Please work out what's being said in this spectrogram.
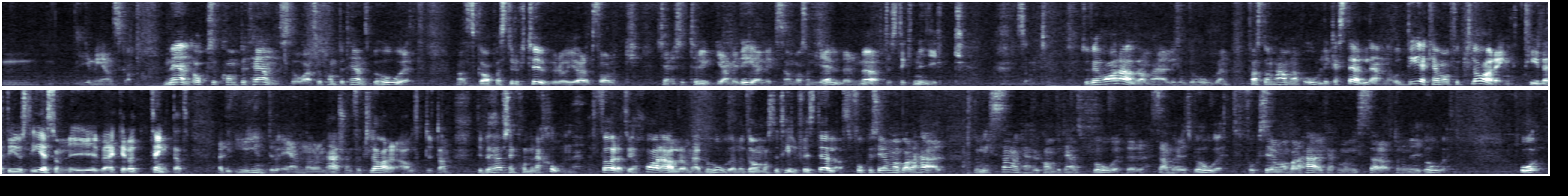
gemenskap. Men också kompetens då, alltså kompetensbehovet. Man skapar struktur och gör att folk känner sig trygga med det, liksom, vad som gäller, mötesteknik. Sånt. Så vi har alla de här liksom, behoven, fast de hamnar på olika ställen. Och det kan vara en förklaring till att det just är som ni verkar ha tänkt att ja, det är ju inte en av de här som förklarar allt, utan det behövs en kombination. För att vi har alla de här behoven och de måste tillfredsställas. Fokuserar man bara här, då missar man kanske kompetensbehovet eller samhörighetsbehovet. Fokuserar man bara här kanske man missar autonomibehovet. Och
